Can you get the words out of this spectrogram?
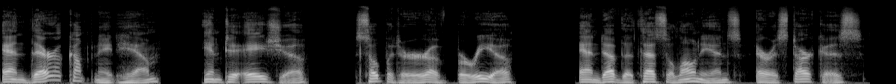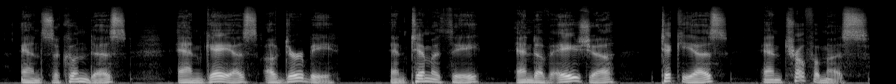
And there accompanied him into Asia Sopater of Berea, and of the Thessalonians Aristarchus, and Secundus, and Gaius of Derbe, and Timothy, and of Asia Tychicus, and Trophimus.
